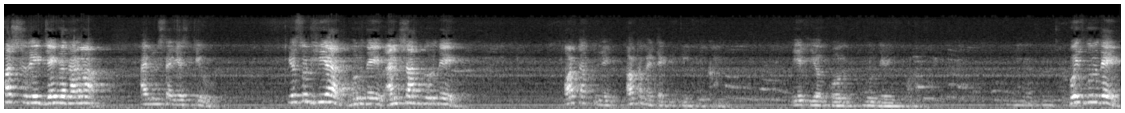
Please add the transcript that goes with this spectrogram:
first read Jaiva Dharma, I will suggest you. You should hear Gurudev, answer Gurudev. Automatically, automatically it will come. If your Guru, Gurudev. Who is Gurudev?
